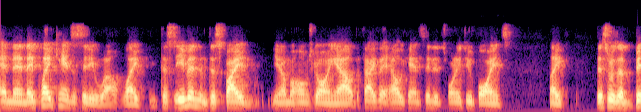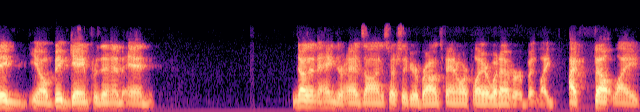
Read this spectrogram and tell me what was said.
And then they played Kansas City well. Like this, even despite you know Mahomes going out, the fact they held Kansas City to 22 points, like this was a big you know big game for them and nothing to hang their heads on, especially if you're a Browns fan or a player, whatever. But like I felt like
